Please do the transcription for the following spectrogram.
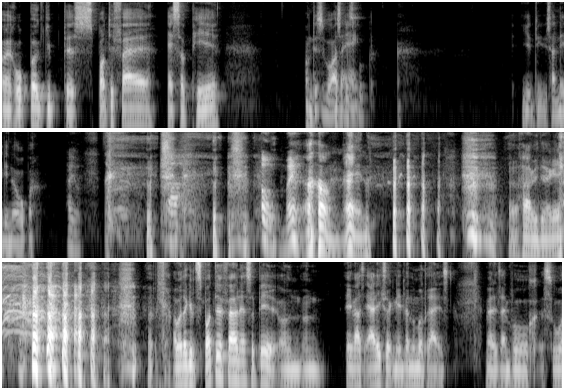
Europa gibt es Spotify, SAP, und das war es eigentlich. Ja, die sind nicht in Europa. Ah ja. ah. Oh man. Oh man. Habe der Aber da gibt es Spotify und SAP und, und ich weiß ehrlich gesagt nicht, wer Nummer 3 ist. Weil es einfach so,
